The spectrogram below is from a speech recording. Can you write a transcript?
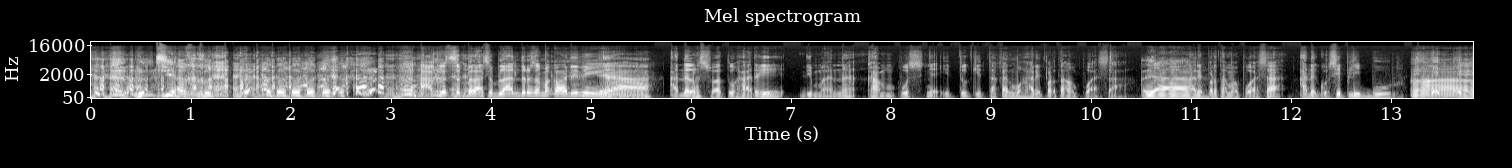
benci aku Aku sebelah sebelahan terus sama kawan ini. Ya. Adalah suatu hari di mana kampusnya itu kita kan mau hari pertama puasa. ya Hari pertama puasa ada gosip libur. Ah.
